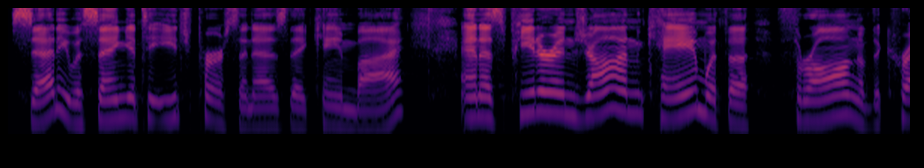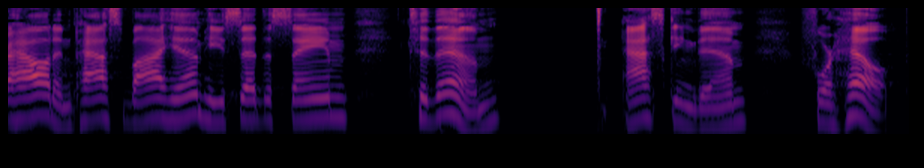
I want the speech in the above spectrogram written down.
said, he was saying it to each person as they came by. And as Peter and John came with a throng of the crowd and passed by him, he said the same to them asking them for help.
